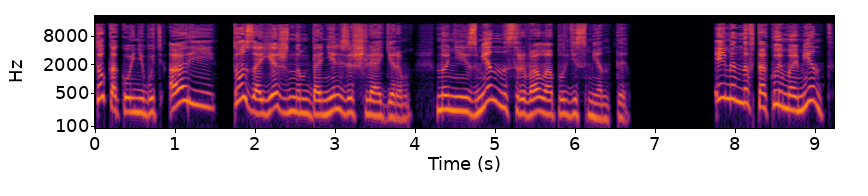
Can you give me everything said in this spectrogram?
то какой-нибудь арией, то заезженным до нельзя шлягером, но неизменно срывала аплодисменты. Именно в такой момент,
